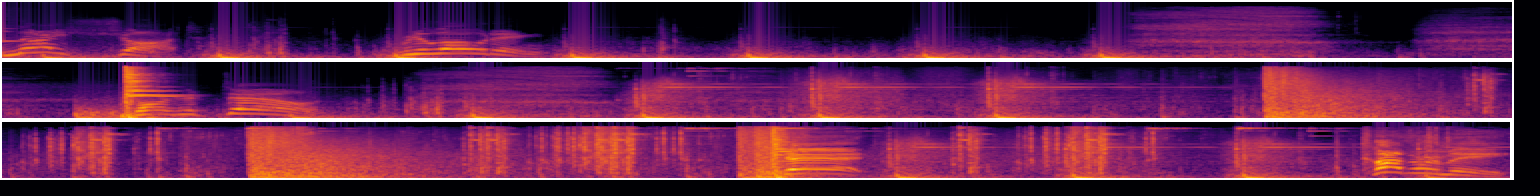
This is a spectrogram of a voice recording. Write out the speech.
Nice shot! Reloading! Target down! Dead! Cover me!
